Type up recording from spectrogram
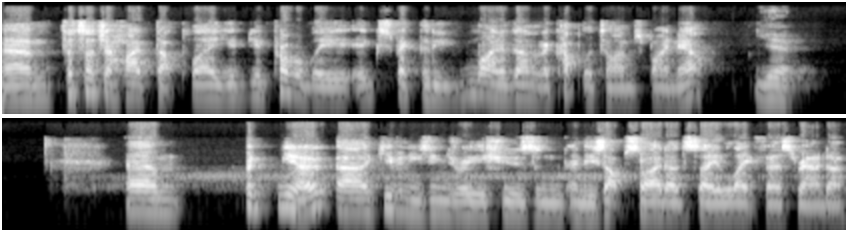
Um, for such a hyped up player, you'd, you'd probably expect that he might have done it a couple of times by now. Yeah. Um, but you know, uh, given his injury issues and, and his upside, I'd say late first rounder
